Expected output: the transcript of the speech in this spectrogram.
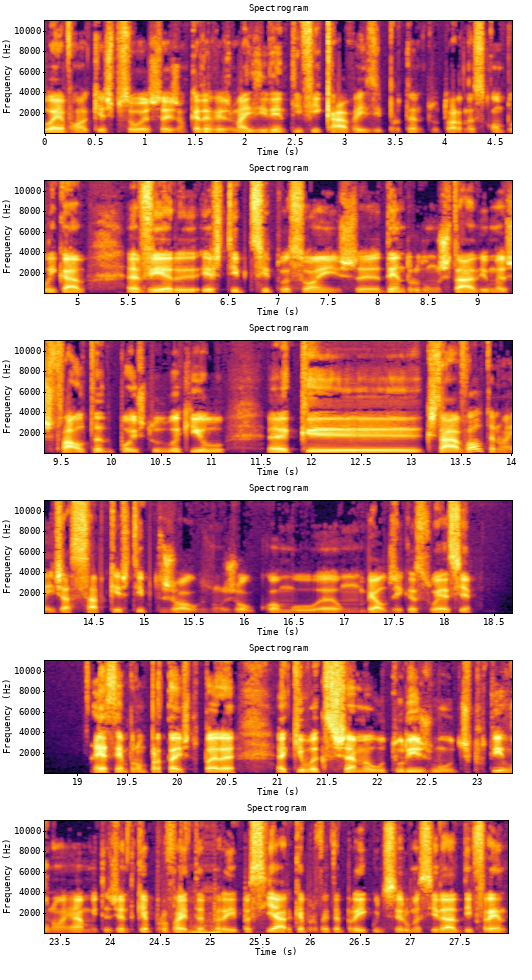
levam a que as pessoas sejam cada vez mais identificáveis e, portanto, torna-se complicado haver este tipo de situações dentro de um estádio, mas falta depois tudo aquilo que, que, está à volta, não é? E já se sabe que este tipo de jogos, um jogo como uh, um Bélgica-Suécia, é sempre um pretexto para aquilo a que se chama o turismo desportivo, não é? Há muita gente que aproveita uhum. para ir passear, que aproveita para ir conhecer uma cidade diferente.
